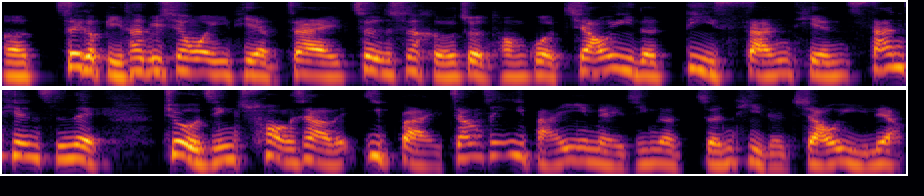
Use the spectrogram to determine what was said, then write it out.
呃，这个比特币现货 ETF 在正式核准通过交易的第三天，三天之内就已经创下了一百将近一百亿美金的整体的交易量。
